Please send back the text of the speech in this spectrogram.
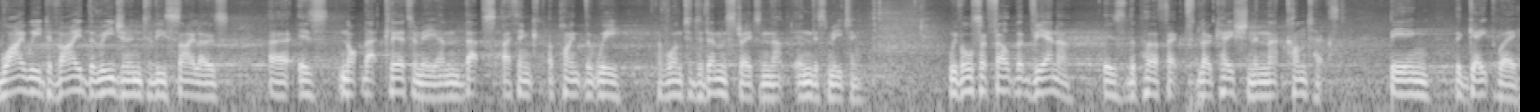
why we divide the region into these silos uh, is not that clear to me, and that's, I think, a point that we have wanted to demonstrate in, that, in this meeting. We've also felt that Vienna is the perfect location in that context, being the gateway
